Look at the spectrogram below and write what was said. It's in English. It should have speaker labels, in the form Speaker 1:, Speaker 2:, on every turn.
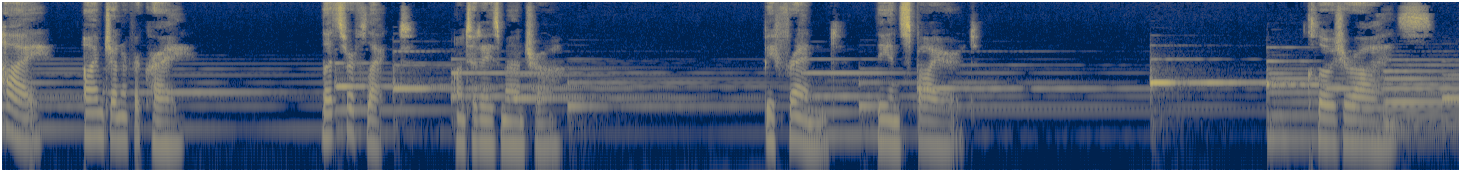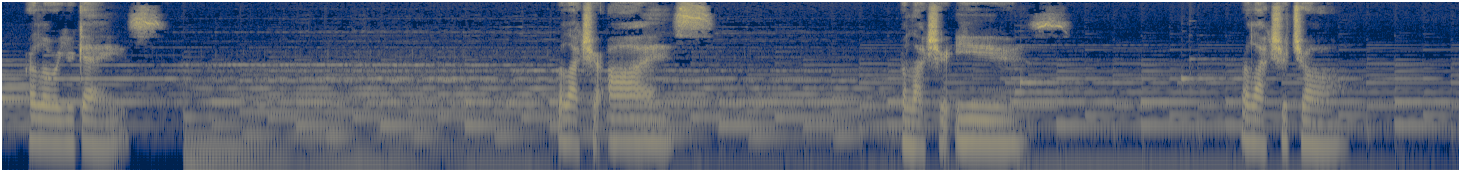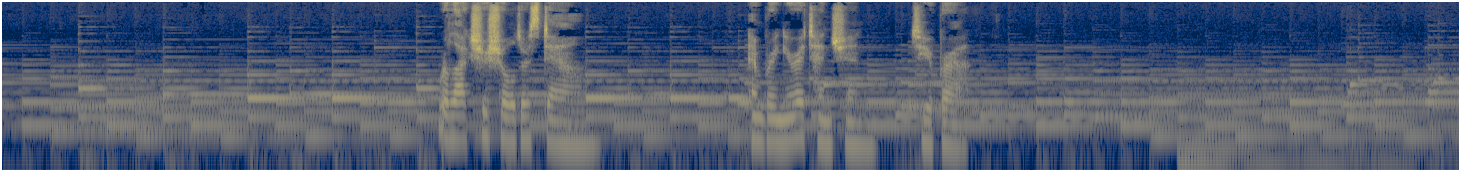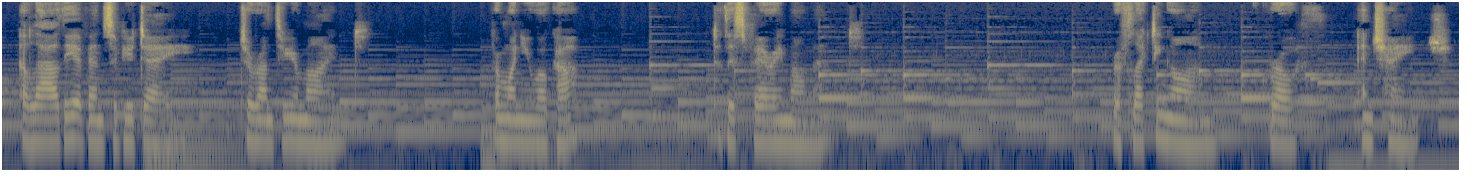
Speaker 1: Hi, I'm Jennifer Cray. Let's reflect on today's mantra. Befriend the inspired. Close your eyes or lower your gaze. Relax your eyes. Relax your ears. Relax your jaw. Relax your shoulders down and bring your attention to your breath. Allow the events of your day to run through your mind from when you woke up to this very moment, reflecting on growth and change.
